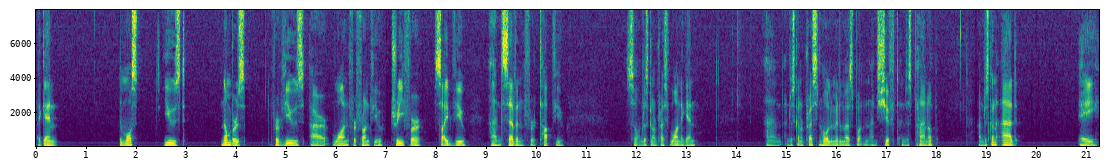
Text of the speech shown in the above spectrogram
Again, the most used numbers for views are 1 for front view, 3 for side view, and 7 for top view. So I'm just going to press 1 again and I'm just going to press and hold the middle mouse button and shift and just pan up. I'm just going to add a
